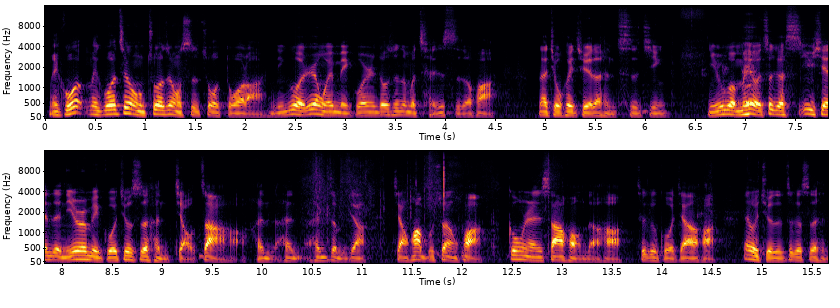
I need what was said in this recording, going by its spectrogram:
美国，美国这种做这种事做多了，你如果认为美国人都是那么诚实的话，那就会觉得很吃惊。你如果没有这个预先的，你认为美国就是很狡诈哈，很很很怎么讲，讲话不算话，公然撒谎的哈，这个国家的话。那我觉得这个是很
